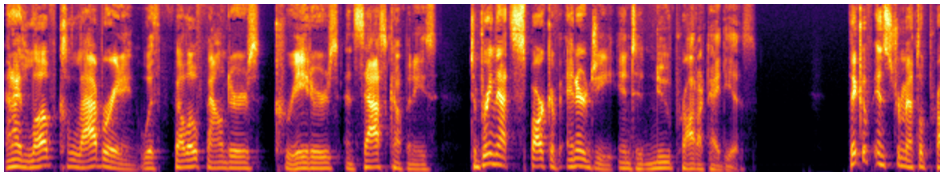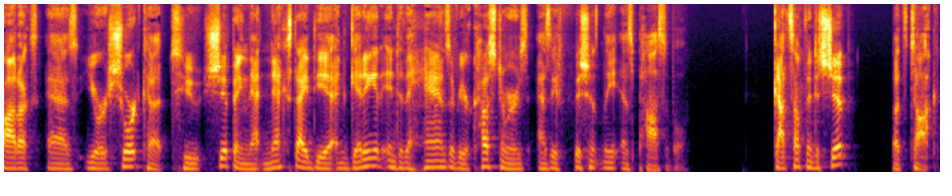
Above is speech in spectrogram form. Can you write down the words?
and I love collaborating with fellow founders, creators, and SaaS companies to bring that spark of energy into new product ideas. Think of instrumental products as your shortcut to shipping that next idea and getting it into the hands of your customers as efficiently as possible. Got something to ship? Let's talk.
